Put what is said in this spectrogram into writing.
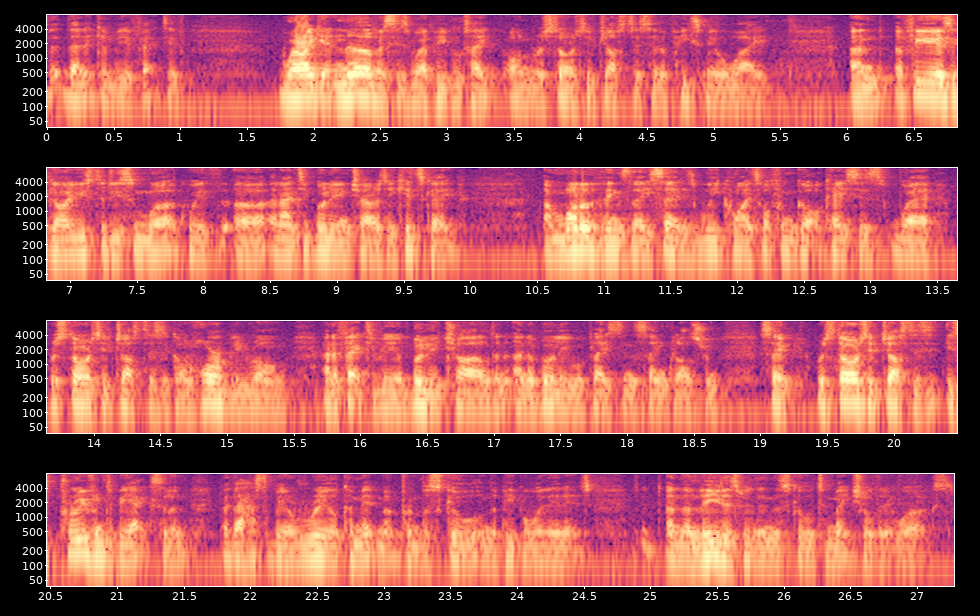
th- then it can be effective. Where I get nervous is where people take on restorative justice in a piecemeal way. And a few years ago, I used to do some work with uh, an anti-bullying charity, Kidscape. And one of the things they said is we quite often got cases where restorative justice had gone horribly wrong and effectively a bullied child and, and a bully were placed in the same classroom. So restorative justice is proven to be excellent, but there has to be a real commitment from the school and the people within it and the leaders within the school to make sure that it works.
